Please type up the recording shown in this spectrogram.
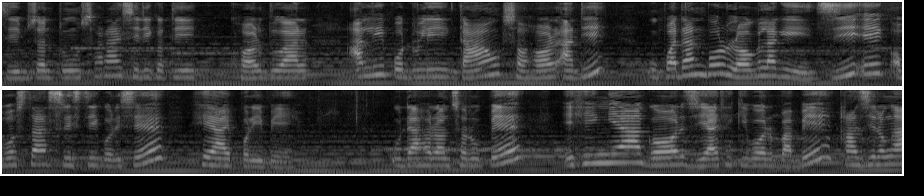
জীৱ জন্তু চৰাই চিৰিকটি ঘৰ দুৱাৰ আলি পদূলি গাঁও চহৰ আদি উপাদানবোৰ লগ লাগি যি এক অৱস্থা সৃষ্টি কৰিছে সেয়াই পৰিৱেশ উদাহৰণস্বৰূপে এশিঙীয়া গড় জীয়াই থাকিবৰ বাবে কাজিৰঙা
